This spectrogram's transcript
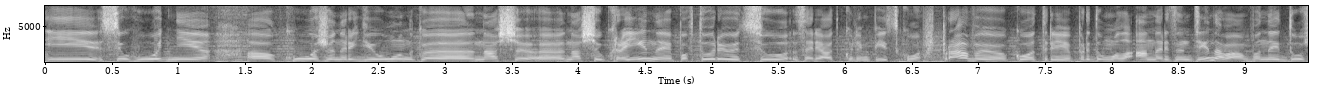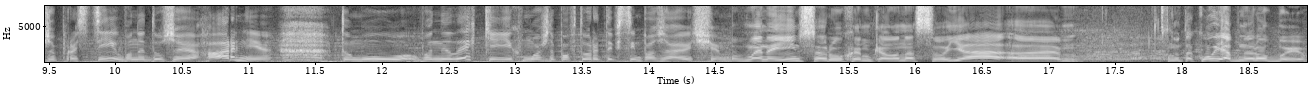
І сьогодні кожен регіон е, наш, е, нашої України повторює цю зарядку олімпійську. Вправи, котрі придумала Анна Різандінова, вони дуже прості, вони дуже гарні, тому вони легкі, їх можна повторити всім бажаючим. В мене інша руханка, вона своя. Е, ну таку я б не робив.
